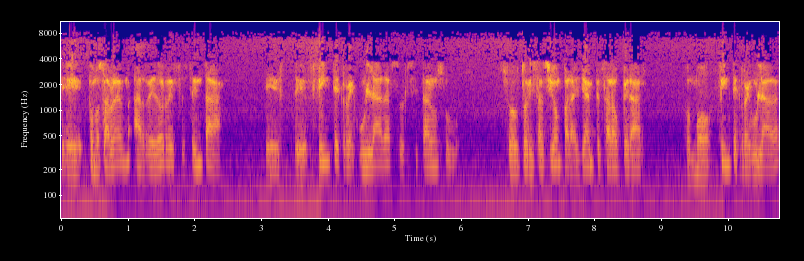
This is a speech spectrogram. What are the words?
Eh, como sabrán, alrededor de 60 este, fintech reguladas solicitaron su su autorización para ya empezar a operar como fintech regulada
